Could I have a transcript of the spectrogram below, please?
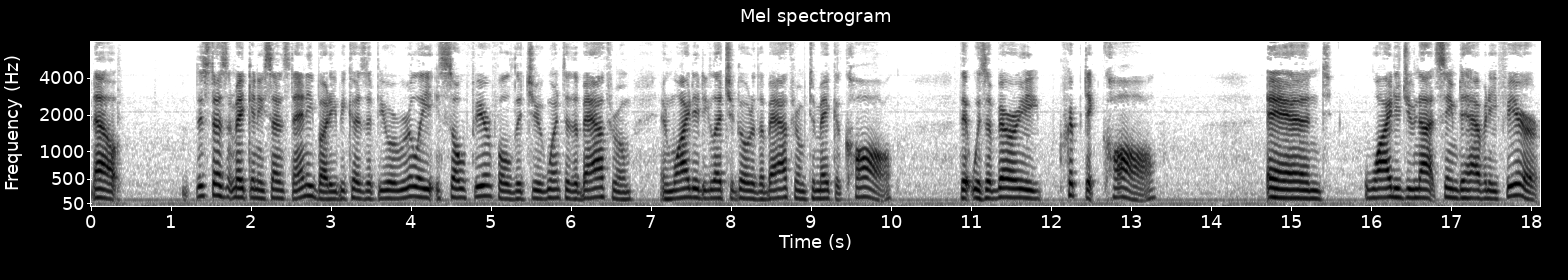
Now, this doesn't make any sense to anybody because if you were really so fearful that you went to the bathroom, and why did he let you go to the bathroom to make a call that was a very cryptic call? And why did you not seem to have any fear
